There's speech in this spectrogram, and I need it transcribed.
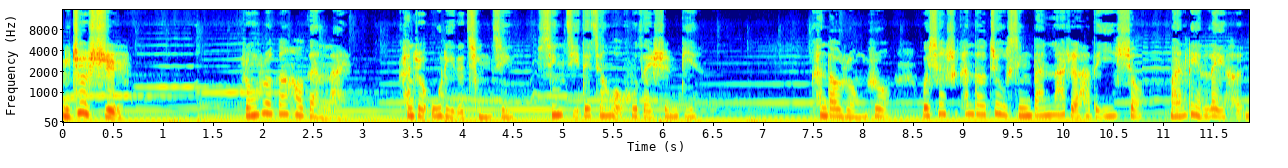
你这是？容若刚好赶来，看着屋里的情景，心急的将我护在身边。看到容若，我像是看到救星般拉着她的衣袖，满脸泪痕。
